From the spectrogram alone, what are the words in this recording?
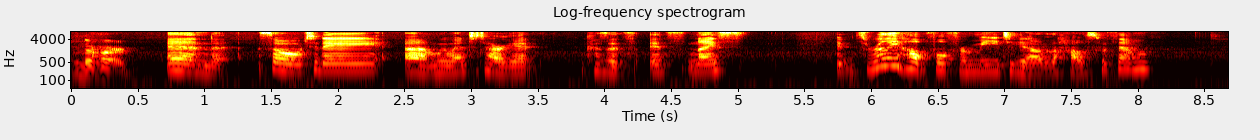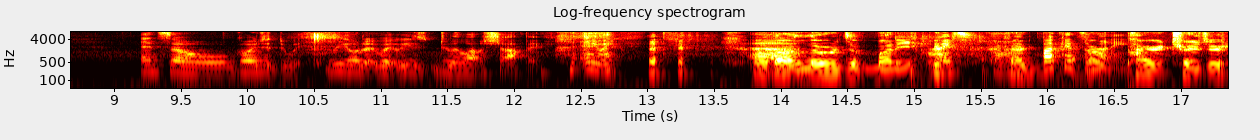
and they're hard. And so today um, we went to Target because it's it's nice. It's really helpful for me to get out of the house with them. And so going to we go to we do a lot of shopping. anyway, With Uh, our loads of money. right, our buckets of our money. pirate treasure.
